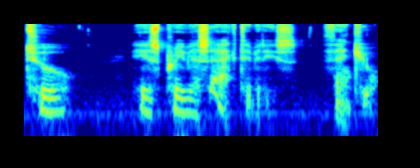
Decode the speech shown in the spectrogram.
to his previous activities. Thank you.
